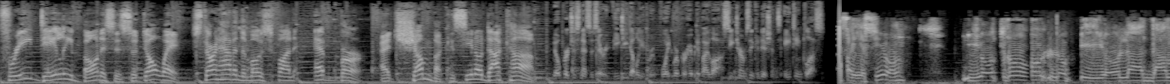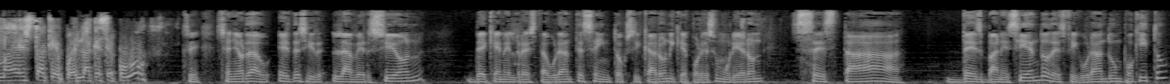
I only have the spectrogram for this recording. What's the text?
free daily bonuses. So don't wait. Start having the most fun ever at ChumbaCasino.com. No purchase necessary. BGW. Void were prohibited by law. See terms and conditions. 18 plus. Falleció y otro lo pidió la dama esta que pues la que se pugó. Sí, señor Dau, es decir, la versión de que en el restaurante se intoxicaron y que por eso murieron, ¿se está desvaneciendo, desfigurando un poquito?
